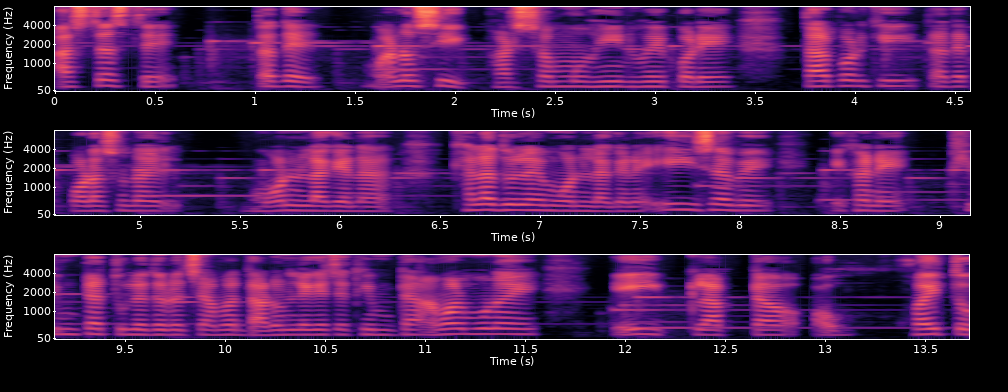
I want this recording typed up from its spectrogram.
আস্তে আস্তে তাদের মানসিক ভারসাম্যহীন হয়ে পড়ে। তারপর কি? তাদের পড়াশোনায় মন লাগে না, খেলাধুলায় মন লাগে না। এই হিসাবে এখানে থিমটা তুলে ধরেছে, আমার দারুণ লেগেছে থিমটা। আমার মনে হয় এই ক্লাবটা হয়তো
